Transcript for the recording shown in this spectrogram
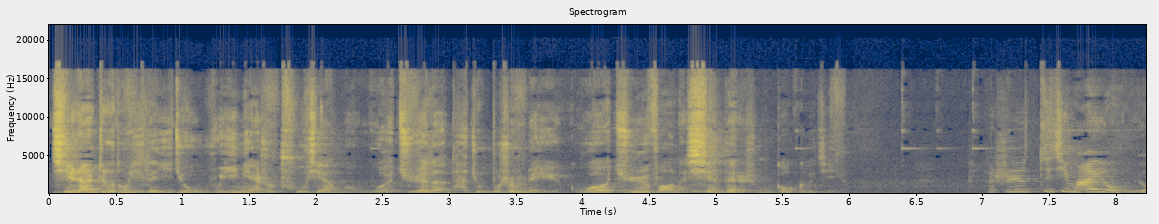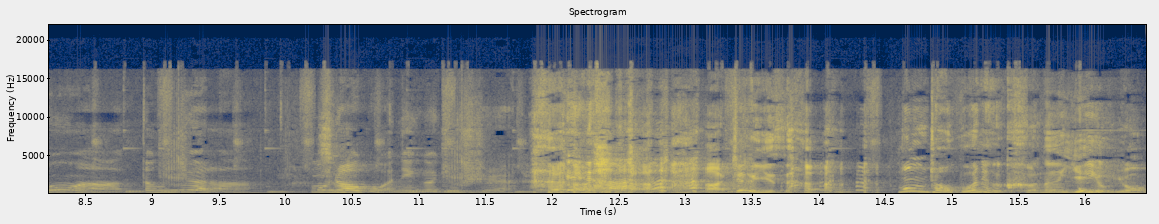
既然这个东西在一九五一年时候出现过，我觉得它就不是美国军方的现代的什么高科技。可是最起码有用啊，登月了。孟兆国那个就是这个，啊，这个意思。孟兆国那个可能也有用，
